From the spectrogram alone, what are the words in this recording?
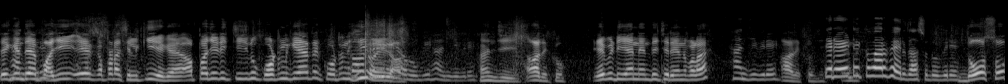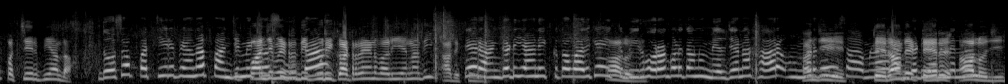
ਤੇ ਕਹਿੰਦੇ ਆ ਭਾਜੀ ਇਹ ਕੱਪੜਾ ਸਿਲਕੀ ਹੈਗਾ। ਆਪਾਂ ਜਿਹੜੀ ਚੀਜ਼ ਨੂੰ ਕਾਟਨ ਕਿਹਾ ਤੇ ਕਾਟਨ ਹੀ ਹੋਏਗਾ। ਹੋਊਗੀ ਹਾਂਜੀ ਵੀਰੇ। ਹਾਂਜੀ ਆਹ ਦੇਖੋ ਇਹ ਵੀ ਡਿਜ਼ਾਈਨ ਇਹਦੇ ਚ ਰਹਿਣ ਵਾਲਾ ਹੈ। ਹਾਂਜੀ ਵੀਰੇ। ਆਹ ਦੇਖੋ ਜੀ। ਤੇ ਰੇਟ ਇੱਕ ਵਾਰ ਫੇਰ ਦੱਸ ਦਿਓ ਵੀਰੇ। 225 ਰੁਪਈਆਂ ਦਾ। 225 ਰੁਪਏ ਦਾ 5 ਮੀਟਰ 5 ਮੀਟਰ ਦੀ ਪੂਰੀ ਕੱਟ ਰਹਿਣ ਵਾਲੀ ਇਹਨਾਂ ਦੀ। ਆਹ ਦੇਖੋ ਤੇ ਰੰਗ ਡਿਜ਼ਾਈਨ ਇੱਕ ਤੋਂ ਵੱਧ ਕੇ ਇੱਕ ਵੀਰ ਹੋਰਾਂ ਕੋਲੇ ਤੁਹਾਨੂੰ ਮਿਲ ਜਾਣਾ ਹਰ ਉਮਰ ਦੇ ਹਿਸਾਬ ਨਾਲ 13 ਦੇ ਟੇਰ ਆਹ ਲਓ ਜੀ।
